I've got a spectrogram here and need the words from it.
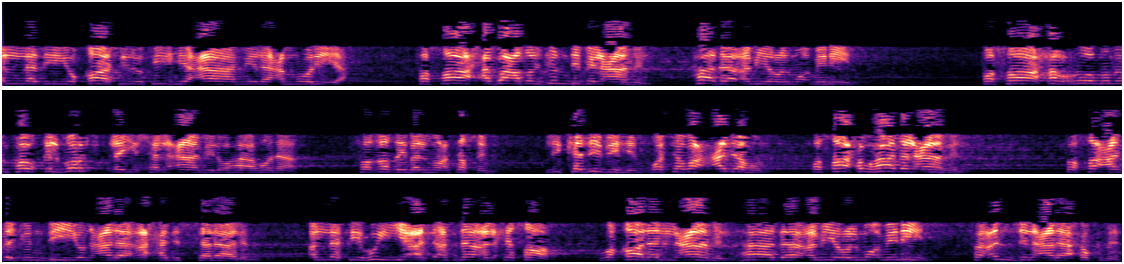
الذي يقاتل فيه عامل عمورية. فصاح بعض الجند بالعامل. هذا أمير المؤمنين. فصاح الروم من فوق البرج. ليس العامل ها هنا. فغضب المعتصم لكذبهم وتوعدهم. فصاحوا هذا العامل. فصعد جندي على أحد السلالم التي هيئت أثناء الحصار وقال للعامل هذا أمير المؤمنين فأنزل على حكمه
